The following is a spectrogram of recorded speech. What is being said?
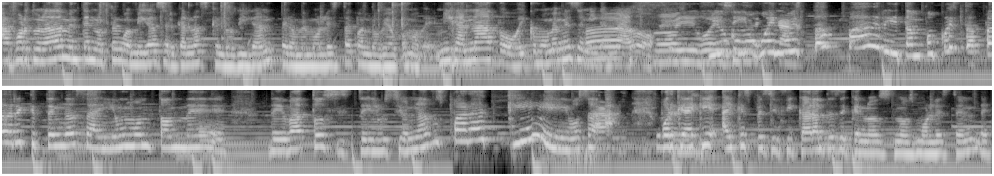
afortunadamente no tengo amigas cercanas que lo digan, pero me molesta cuando veo como de mi ganado y como memes de mi ganado. Ay, güey, yo sí, como, güey, no está padre, tampoco está padre que tengas ahí un montón de, de vatos este, ilusionados. ¿Para qué? O sea, porque hay que, hay que especificar antes de que nos, nos molesten de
